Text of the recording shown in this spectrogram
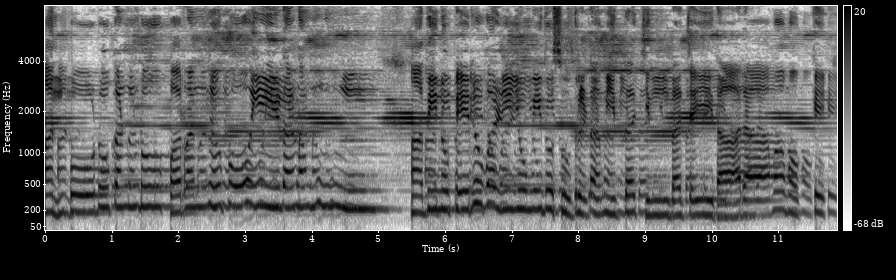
അൻപോടു കണ്ടു പറഞ്ഞു പോയിടണം. അതിനു പെരുവഴിയും ഇതു സുദൃഢമിത ചിന്ത ചെയ്താരാമമൊക്കെ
